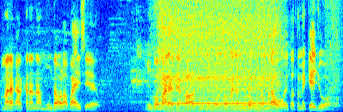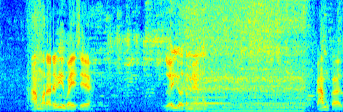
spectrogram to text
અમારા કારખાનાના મુંડાવાળા ભાઈ છે. મૂંઢો મારે છે, પાવરફુલ મૂંઢો જો કોઈને મૂંઢો મૂંઢો મરાવો હોય તો તમે કહેજો, આ મારા રવિભાઈ છે. જોઈ લો તમે એનું કામકાજ.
